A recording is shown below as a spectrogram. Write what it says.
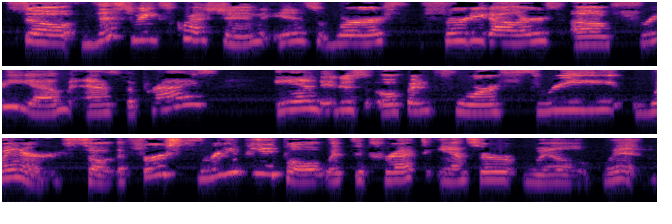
So this week's question is worth $30 of free Yem as the prize, and it is open for three winners. So the first three people with the correct answer will win.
